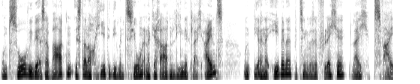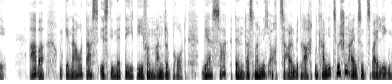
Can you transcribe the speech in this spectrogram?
und so wie wir es erwarten, ist dann auch hier die Dimension einer geraden Linie gleich 1 und die einer Ebene bzw. Fläche gleich 2. Aber, und genau das ist die nette Idee von Mandelbrot, wer sagt denn, dass man nicht auch Zahlen betrachten kann, die zwischen 1 und 2 liegen?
